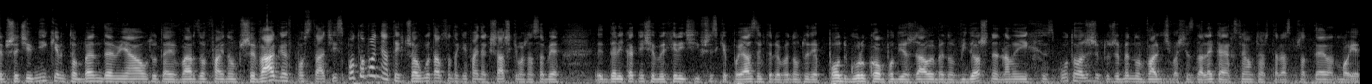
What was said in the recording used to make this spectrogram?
e, przeciwnikiem to będę miał tutaj bardzo fajną przewagę w postaci spotowania tych czołgów, tam są takie fajne krzaczki, można sobie delikatnie się wychylić i wszystkie pojazdy, które będą tutaj pod górką podjeżdżały będą widoczne dla moich współtowarzyszy, którzy będą walić właśnie z daleka, jak stoją też teraz przed te moje.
